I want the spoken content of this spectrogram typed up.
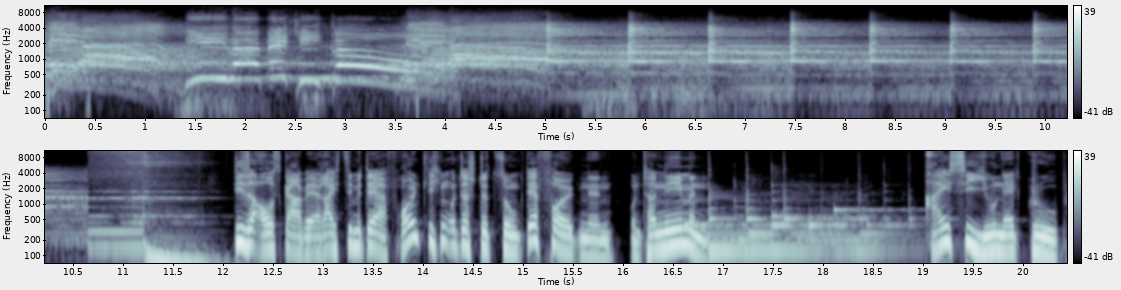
¡Viva! ¡Viva México! Diese Ausgabe erreicht sie mit der freundlichen Unterstützung der folgenden Unternehmen. ICUNet Group.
